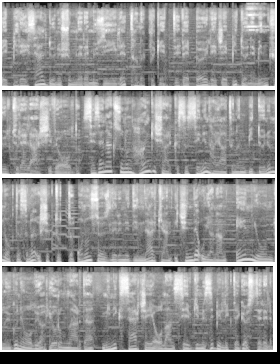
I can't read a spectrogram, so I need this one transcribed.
ve bireysel dönüşümlere müziğiyle tanıklık etti ve böylece bir dönemin kültürel arşivi oldu. Sezen Aksu'nun hangi şarkısı senin hayatının bir dönüm noktasına ışık tuttu? Onun sözlerini dinlerken içinde uyanan en yoğun duygu ne oluyor? Yorumlarda minik serçeye olan sevgimizi birlikte gösterelim.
